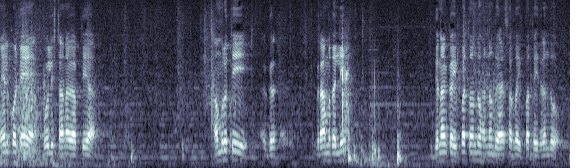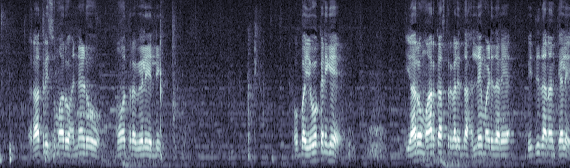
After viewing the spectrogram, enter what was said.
ಮೇಲ್ಕೋಟೆ ಪೊಲೀಸ್ ಠಾಣಾ ವ್ಯಾಪ್ತಿಯ ಅಮೃತಿ ಗ್ರ- ಗ್ರಾಮದಲ್ಲಿ ದಿನಾಂಕ ಇಪ್ಪತ್ತೊಂದು ಹನ್ನೊಂದು ಎರಡು ಸಾವಿರದ ಇಪ್ಪತ್ತೈದರಂದು ರಾತ್ರಿ ಸುಮಾರು ಹನ್ನೆರಡು ಮೂವತ್ತರ ವೇಳೆಯಲ್ಲಿ ಒಬ್ಬ ಯುವಕನಿಗೆ ಯಾರೋ ಮಾರಕಾಸ್ತ್ರಗಳಿಂದ ಹಲ್ಲೆ ಮಾಡಿದ್ದಾರೆ ಬಿದ್ದಿದ್ದಾನೆ ಅಂತೇಳಿ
